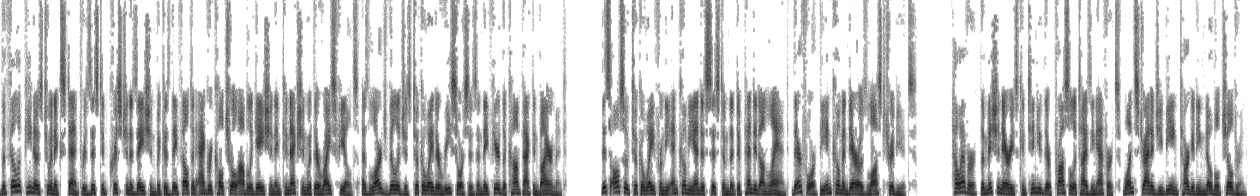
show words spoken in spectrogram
the Filipinos to an extent resisted Christianization because they felt an agricultural obligation and connection with their rice fields, as large villages took away their resources and they feared the compact environment. This also took away from the encomienda system that depended on land, therefore, the encomenderos lost tributes. However, the missionaries continued their proselytizing efforts, one strategy being targeting noble children.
